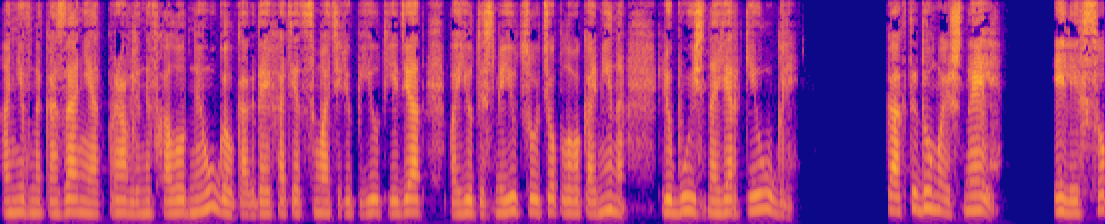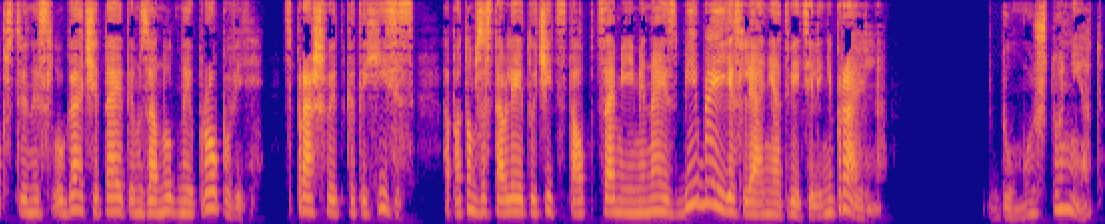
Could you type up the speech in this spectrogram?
они в наказание отправлены в холодный угол, когда их отец с матерью пьют, едят, поют и смеются у теплого камина, любуясь на яркие угли. Как ты думаешь, Нелли? Или их собственный слуга читает им занудные проповеди, спрашивает катехизис, а потом заставляет учить столбцами имена из Библии, если они ответили неправильно? «Думаю, что нет»,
